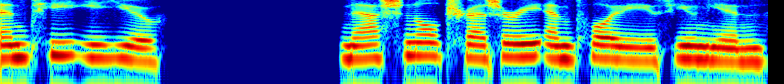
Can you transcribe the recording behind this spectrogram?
NTEU National Treasury Employees Union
